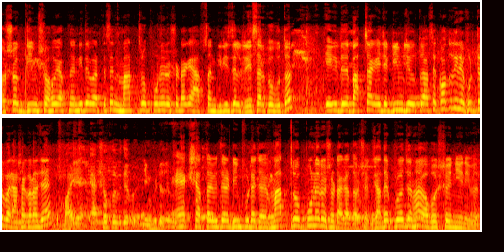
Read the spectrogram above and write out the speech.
দর্শক ডিম সহই আপনার নিতে পারতেছেন। মাত্র পনেরোশো টাকায় আফসান গ্রিজেল রেসার কবুতর। এই বাচ্চা এই যে ডিম যেহেতু আছে কতদিনে ফুটতে পারে আশা করা যায়? ভাই এক সপ্তাহ ভিতরে ডিম ফুটে যাবে। এক সপ্তাহের ভিতরে ডিম ফুটে যাবে। মাত্র পনেরোশো টাকা দর্শক। যাদের প্রয়োজন হয় অবশ্যই নিয়ে নেবেন।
